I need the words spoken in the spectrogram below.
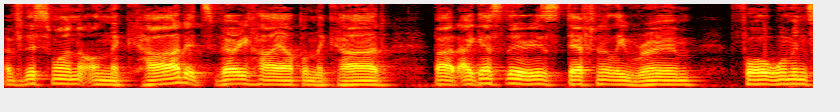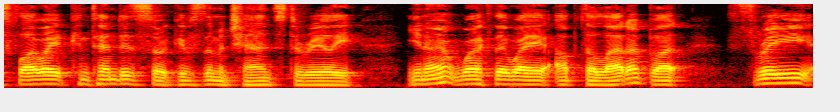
of this one on the card. It's very high up on the card, but I guess there is definitely room for women's flyweight contenders, so it gives them a chance to really, you know, work their way up the ladder. But three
